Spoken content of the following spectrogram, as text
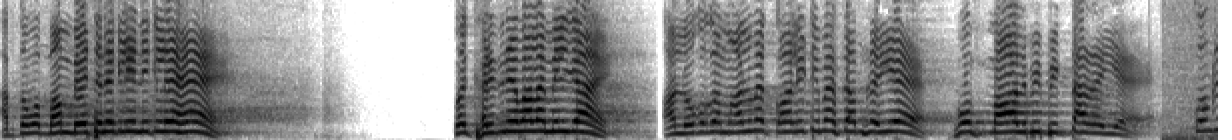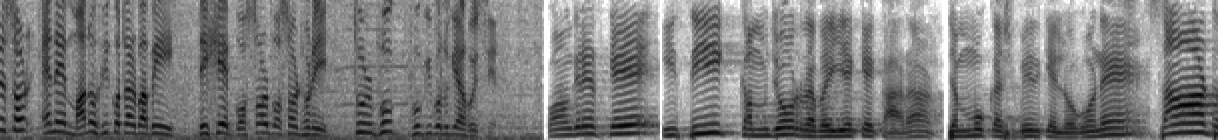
अब तो वो बम बेचने के लिए निकले हैं कोई खरीदने वाला मिल जाए और लोगों को मालूम है क्वालिटी में दम नहीं है वो माल भी बिकता रही है কংগ্ৰেছৰ এনে মানসিকতাৰ বাবেই দেশে বছৰ বছৰ ধৰি দুৰ্ভোগ ভুগিবলগীয়া হৈছিল कांग्रेस के इसी कमजोर रवैये के कारण जम्मू कश्मीर के लोगों ने 60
